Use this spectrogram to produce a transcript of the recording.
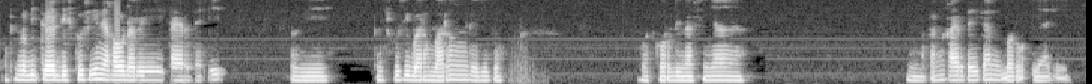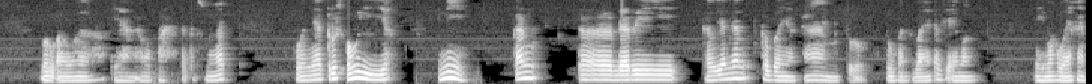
Mungkin lebih ke diskusiin ya kalau dari KRTI lebih diskusi bareng-bareng kayak gitu. Buat koordinasinya. Hmm, karena KRTI kan baru ya sih baru awal ya nggak apa-apa tetap semangat pokoknya terus oh iya ini kan eh, dari kalian kan kebanyakan tuh bukan kebanyakan sih emang. Ya emang kebanyakan.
